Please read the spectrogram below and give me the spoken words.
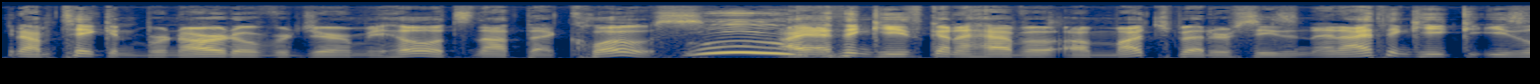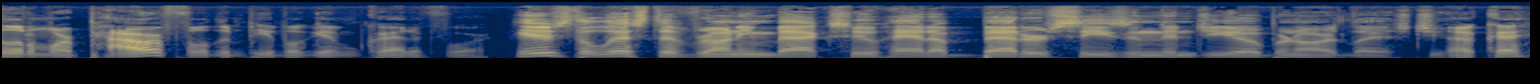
you know, I'm taking Bernard over Jeremy Hill. It's not that close. I, I think he's going to have a, a much better season, and I think he, he's a little more powerful than people give him credit for. Here's the list of running backs who had a better season than Gio Bernard last year. Okay.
